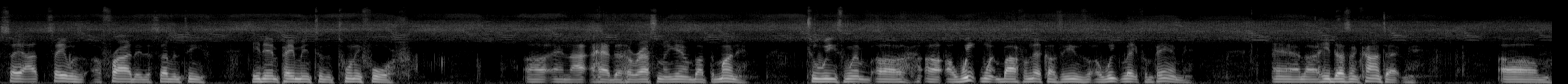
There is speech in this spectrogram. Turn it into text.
say I say it was a Friday, the 17th. He didn't pay me until the 24th uh, and I had to harass him again about the money. Two weeks went, uh, uh, a week went by from that because he was a week late from paying me, and uh, he doesn't contact me. Um,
